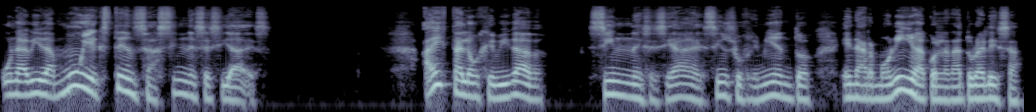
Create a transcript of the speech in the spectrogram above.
una vida muy extensa sin necesidades. A esta longevidad, sin necesidades, sin sufrimiento, en armonía con la naturaleza,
